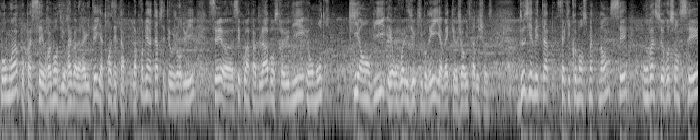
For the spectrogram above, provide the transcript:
Pour moi, pour passer vraiment du rêve à la réalité, il y a trois étapes. La première étape, c'était aujourd'hui, c'est euh, quoi un Fab Lab? On se réunit et on montre qui a envie et on voit les yeux qui brillent avec euh, j'ai envie de faire des choses. Deuxième étape, celle qui commence maintenant, c'est on va se recenser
